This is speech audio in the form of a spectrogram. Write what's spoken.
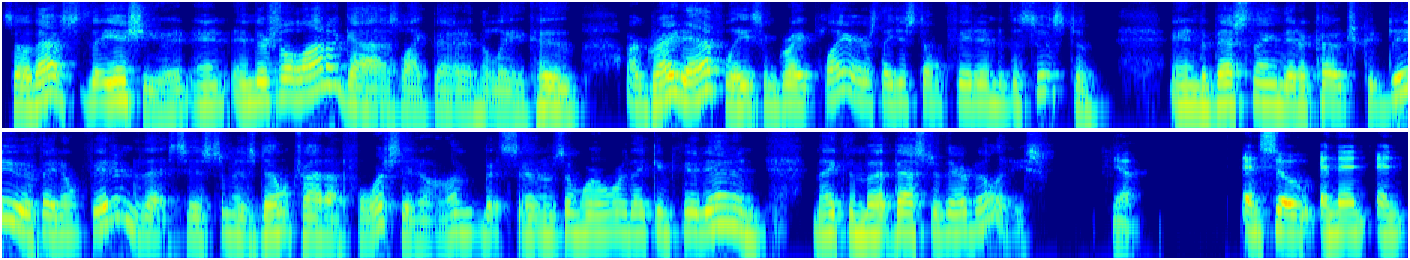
So that's the issue, and, and and there's a lot of guys like that in the league who are great athletes and great players. They just don't fit into the system. And the best thing that a coach could do if they don't fit into that system is don't try to force it on them, but send them somewhere where they can fit in and make the best of their abilities. Yeah. And so, and then, and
